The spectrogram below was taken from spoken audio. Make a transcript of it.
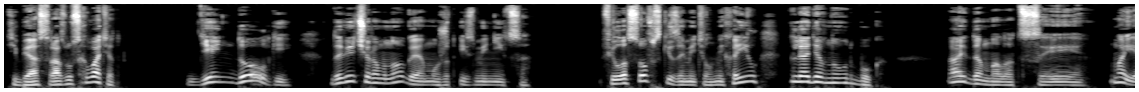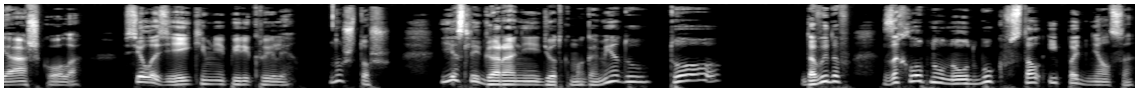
Тебя сразу схватят. День долгий. До вечера многое может измениться. Философски заметил Михаил, глядя в ноутбук. Ай да молодцы. Моя школа. Все лазейки мне перекрыли. Ну что ж, если гора не идет к Магомеду, то... Давыдов захлопнул ноутбук, встал и поднялся.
